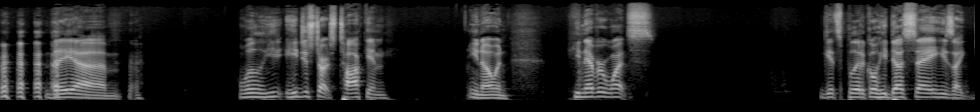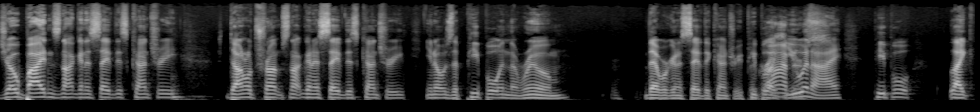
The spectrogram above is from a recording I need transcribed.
they um well he he just starts talking you know and he never once gets political he does say he's like joe biden's not going to save this country donald trump's not going to save this country you know it was the people in the room that were going to save the country people like you and i people like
